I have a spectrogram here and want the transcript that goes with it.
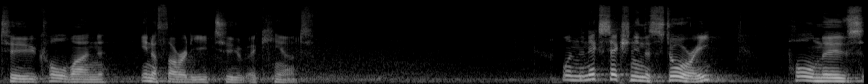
to call one in authority to account. Well, in the next section in the story, Paul moves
